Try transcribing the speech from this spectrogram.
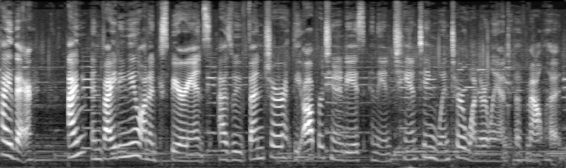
Hi there. I'm inviting you on an experience as we venture the opportunities in the enchanting winter wonderland of Mount Hood.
